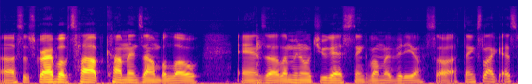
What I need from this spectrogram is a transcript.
uh, subscribe up top, comment down below, and uh, let me know what you guys think about my video. So uh, thanks a lot, guys.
